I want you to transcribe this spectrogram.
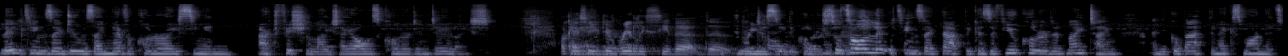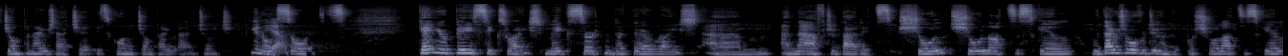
little things I do is I never color icing in artificial light. I always color it in daylight. Okay, so you can really see the the, the really see the tone. colors. So it's all little things like that because if you colored at nighttime and you go back the next morning, it's jumping out at you. It's going to jump out at a judge. You know, Yeah. so it's get your basics right. Make certain that they're right. Um, and after that, it's show show lots of skill without overdoing it, but show lots of skill.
